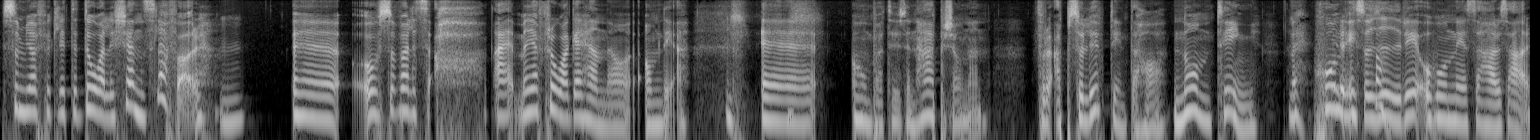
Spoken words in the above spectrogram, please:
Som jag fick lite dålig känsla för. Eh, och så var det så, ah, nej, men jag frågar henne om det. Eh, och hon bara, du den här personen, får du absolut inte ha någonting. Nej, Hon är är så girig och hon är så här och så här.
